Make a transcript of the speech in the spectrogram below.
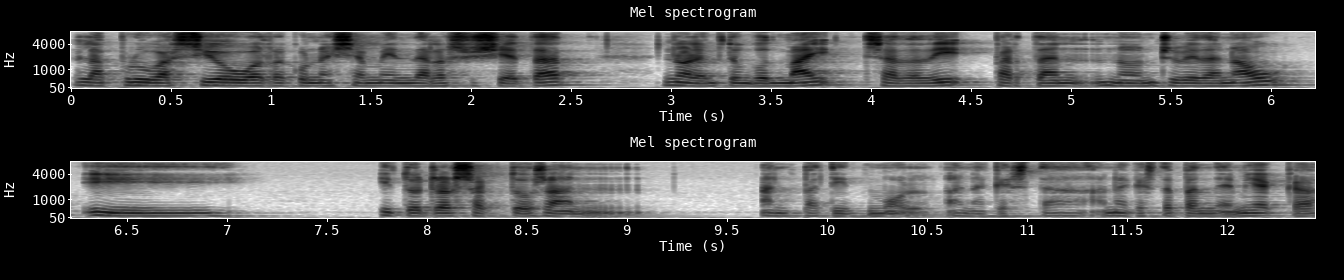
l'aprovació la, o el reconeixement de la societat. No l'hem tingut mai, s'ha de dir, per tant no ens ve de nou i, i tots els sectors han, han patit molt en aquesta, en aquesta pandèmia que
